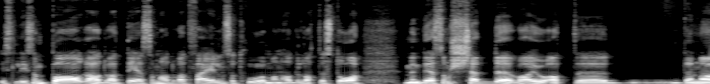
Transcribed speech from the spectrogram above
hvis det liksom bare hadde vært det som hadde vært feilen, så tror jeg man hadde latt det stå. Men det som skjedde, var jo at uh, denne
